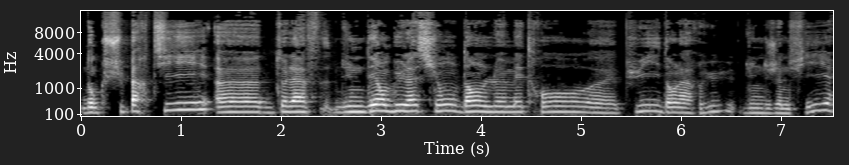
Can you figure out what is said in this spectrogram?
donc je suis parti d'une déambulation dans le métro puis dans la rue d'une jeune fille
